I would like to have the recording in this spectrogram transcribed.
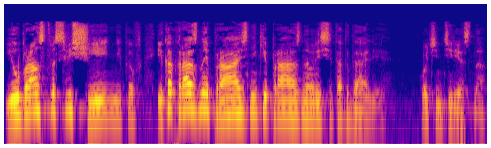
и убранство священников, и как разные праздники праздновались и так далее. Очень интересно.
